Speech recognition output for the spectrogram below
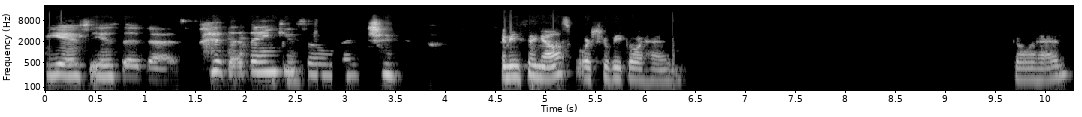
yes yes it does thank you so much Anything else, or should we go ahead? Go ahead.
